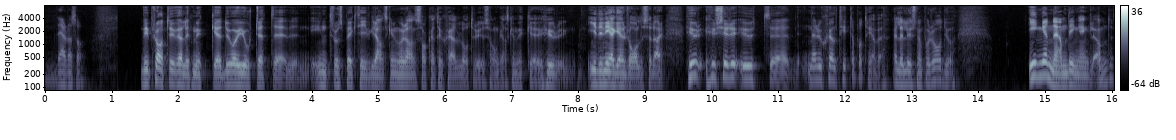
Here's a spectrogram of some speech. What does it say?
det er nå så. Vi pratar ju väldigt mycket, du har ju gjort ett eh, introspektiv granskning och rannsakat dig själv låter det ju som ganska mycket, hur, i din egen roll sådär. Hur, hur ser det ut eh, när du själv tittar på tv eller lyssnar på radio? Ingen nämnd, ingen glömd,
